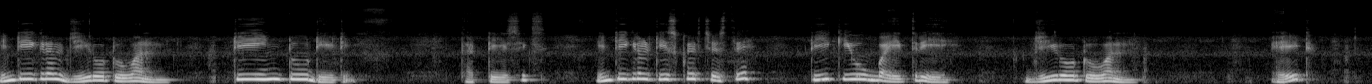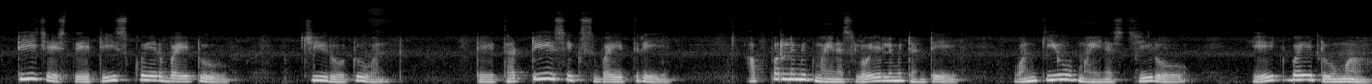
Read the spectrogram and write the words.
integral zero to one T into D T. Thirty six integral T square చేస్తే T cube by three zero to one. Eight. T చేస్తే T square by two zero to one. అంటే thirty six by three. Upper limit minus lower limit అంటే one cube minus zero. Eight by two మా.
